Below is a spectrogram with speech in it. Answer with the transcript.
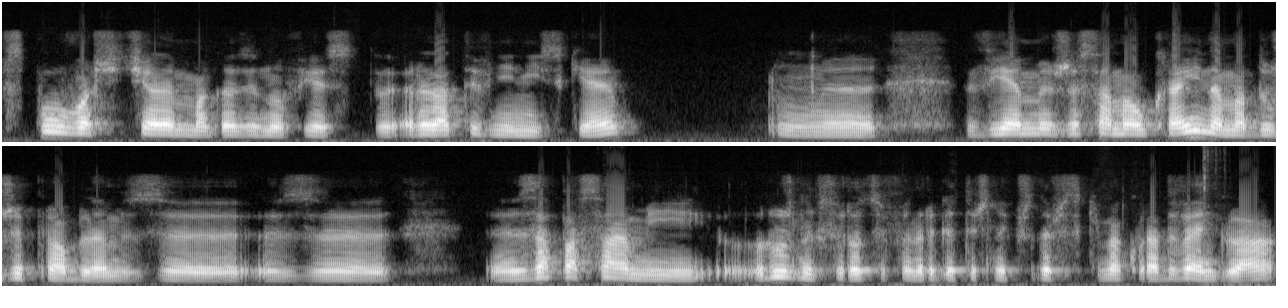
współwłaścicielem magazynów, jest relatywnie niskie. Wiemy, że sama Ukraina ma duży problem z, z zapasami różnych surowców energetycznych, przede wszystkim akurat węgla,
